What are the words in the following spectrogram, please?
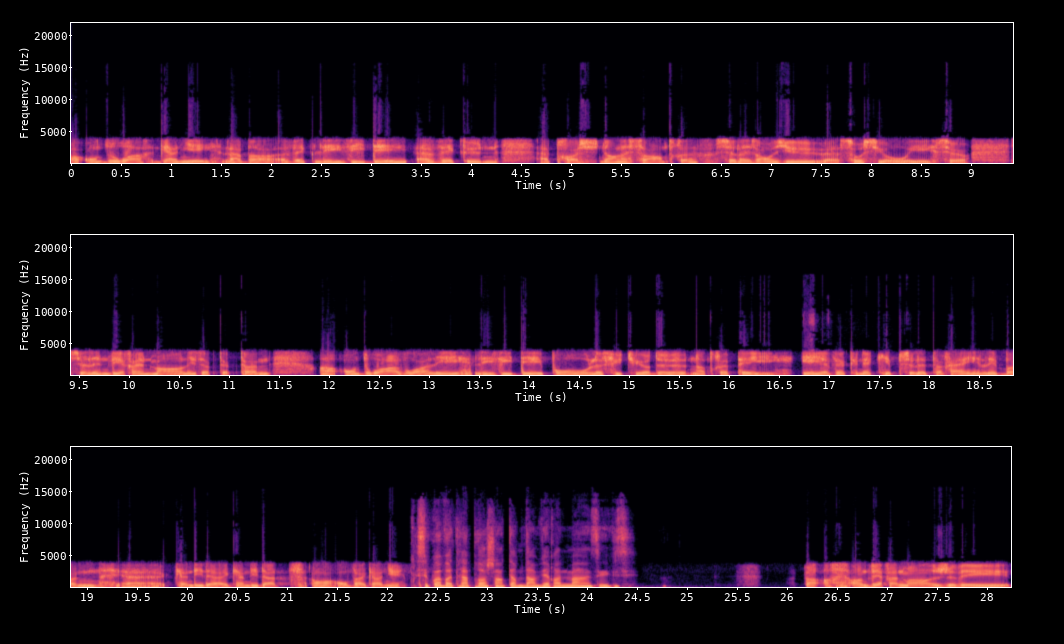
Euh, on doit gagner là-bas avec les idées, avec une approche dans le centre sur les enjeux euh, sociaux et sur sur l'environnement, les autochtones. on doit avoir les, les idées pour le futur de notre pays. Et avec une équipe sur le terrain, les bonnes candidats et candidates, on, on va gagner. C'est quoi votre approche en termes d'environnement? Environnement, je vais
